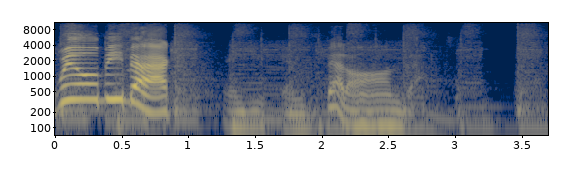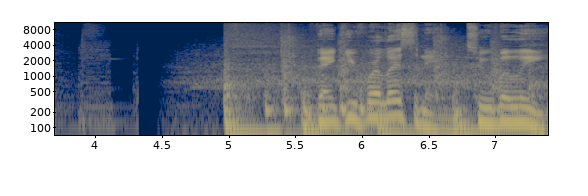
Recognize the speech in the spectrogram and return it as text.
We'll be back, and you can bet on that. Thank you for listening to Bleav.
